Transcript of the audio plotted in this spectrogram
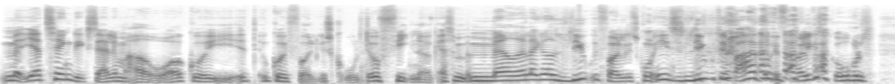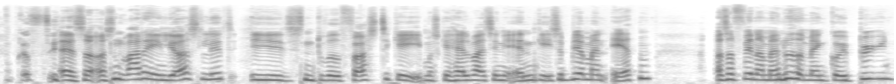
men jeg tænkte ikke særlig meget over at gå i, at gå i folkeskole. Det var fint nok. Altså, man havde heller ikke noget liv i folkeskolen. Ens liv, det var at gå i folkeskole. Præcis. Altså, og sådan var det egentlig også lidt i, sådan, du ved, første G, måske halvvejs ind i 2G. Så bliver man 18, og så finder man ud af, at man går i byen.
